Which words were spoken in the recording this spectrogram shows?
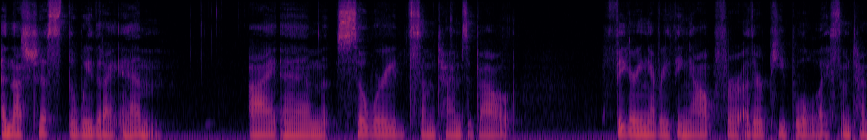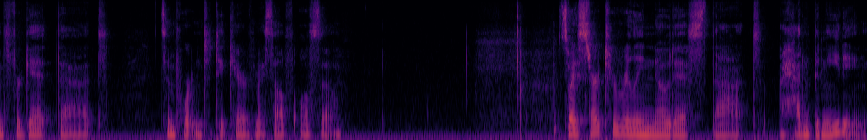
And that's just the way that I am. I am so worried sometimes about figuring everything out for other people. I sometimes forget that it's important to take care of myself also. So I start to really notice that I hadn't been eating.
